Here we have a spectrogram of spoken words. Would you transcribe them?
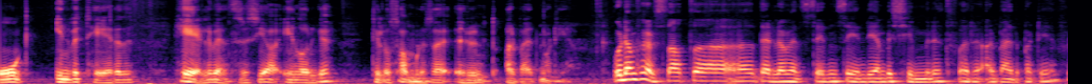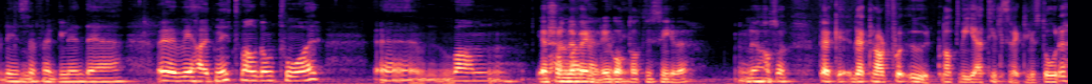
og invitere hele venstresida i Norge til å samle seg rundt Arbeiderpartiet. Hvordan føles det at uh, deler av venstresiden sier de er bekymret for Arbeiderpartiet? Fordi mm. selvfølgelig det uh, Vi har et nytt valg om to år. Uh, hva Jeg skjønner veldig godt at de sier det. Mm. Det, altså, det, er, det, er, klart, for uten at vi er tilstrekkelig store,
